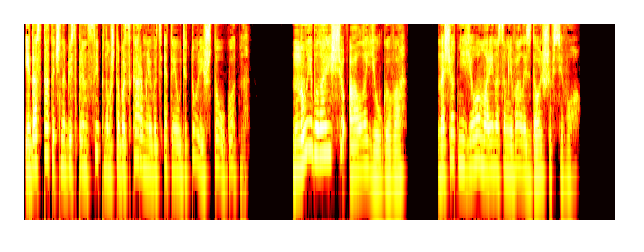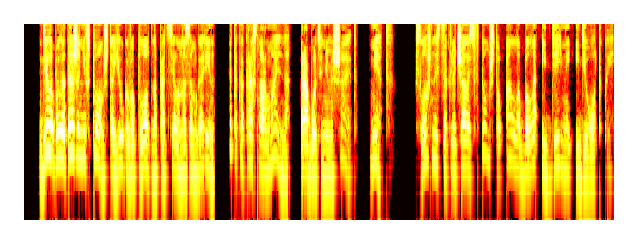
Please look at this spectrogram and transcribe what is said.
и достаточно беспринципным, чтобы скармливать этой аудитории что угодно. Ну и была еще Алла Югова. Насчет нее Марина сомневалась дольше всего. Дело было даже не в том, что Югова плотно подсела на замгарин. Это как раз нормально, работе не мешает. Нет. Сложность заключалась в том, что Алла была идейной идиоткой.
